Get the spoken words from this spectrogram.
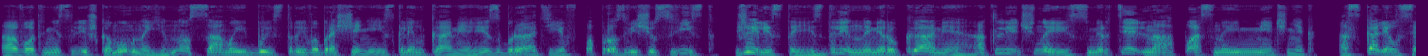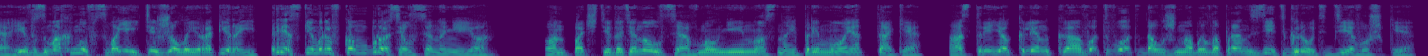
А вот не слишком умный, но самый быстрый в обращении с клинками из братьев по прозвищу Свист, жилистый, с длинными руками, отличный, смертельно опасный мечник, Оскалился и, взмахнув своей тяжелой рапирой, резким рывком бросился на нее. Он почти дотянулся в молниеносной прямой атаке. Острие клинка вот-вот должно было пронзить грудь девушки.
